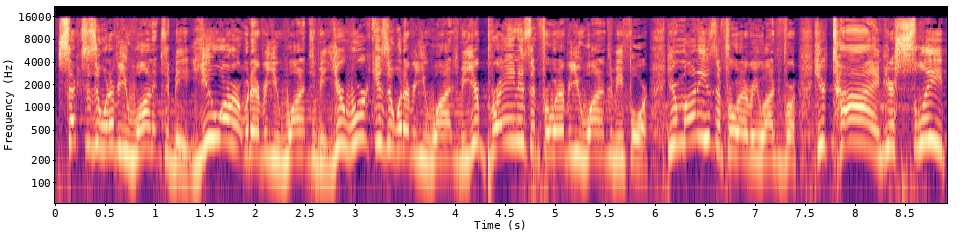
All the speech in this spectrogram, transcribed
Sex isn't whatever you want it to be. You aren't whatever you want it to be. Your work isn't whatever you want it to be. Your brain isn't for whatever you want it to be for. Your money isn't for whatever you want it to be for. Your time, your sleep,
